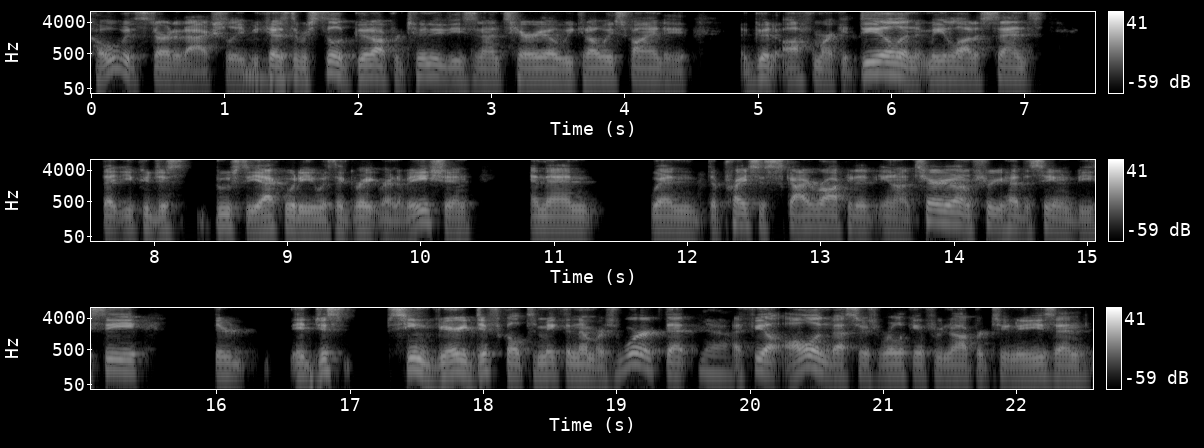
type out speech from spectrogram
COVID started, actually, because mm-hmm. there were still good opportunities in Ontario. We could always find a, a good off market deal, and it made a lot of sense that you could just boost the equity with a great renovation. And then when the prices skyrocketed in Ontario, I'm sure you had the same in BC. There, it just seemed very difficult to make the numbers work. That yeah. I feel all investors were looking for new opportunities, and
